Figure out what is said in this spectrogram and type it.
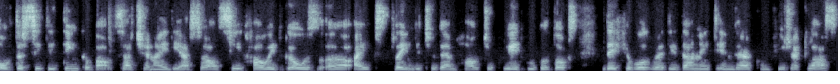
of the city think about such an idea. So I'll see how it goes. Uh, I explained it to them how to create Google Docs. They have already done it in their computer class,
